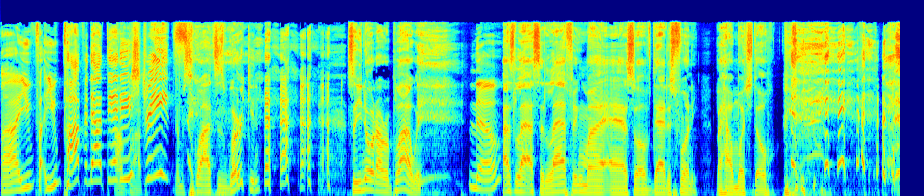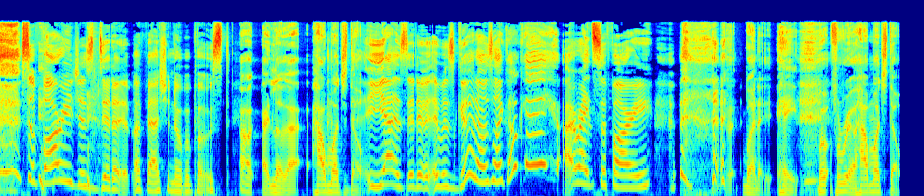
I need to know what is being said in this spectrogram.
Uh, you you popping out there in these streets? Them squats is working. so you know what I reply with? no. I, was I said, laughing my ass off. That is funny. But how much though? Safaree just did a, a Fashion Nova post. Uh, I- look, uh, how much though? Yes, it it was good. I was like, okay, all right, Safaree. But uh, hey, but for real, how much though?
